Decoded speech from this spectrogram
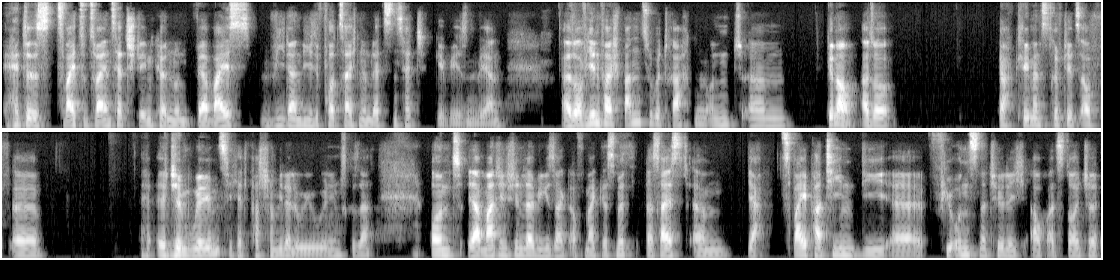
hätte es 2 zu 2 in Set stehen können und wer weiß, wie dann die Vorzeichen im letzten Set gewesen wären. Also auf jeden Fall spannend zu betrachten und ähm, genau, also ja, Clemens trifft jetzt auf äh, Jim Williams, ich hätte fast schon wieder Louis Williams gesagt. Und ja, Martin Schindler, wie gesagt, auf Michael Smith. Das heißt, ähm, ja, zwei Partien, die äh, für uns natürlich auch als Deutsche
